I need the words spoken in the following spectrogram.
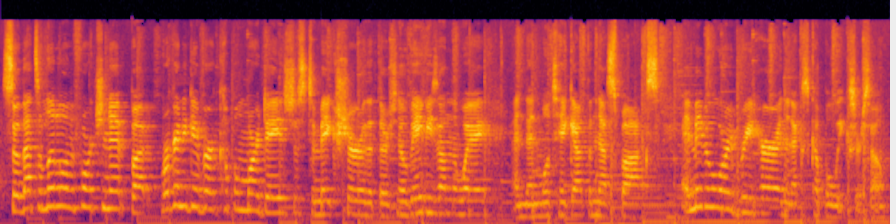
So that's a little unfortunate, but we're gonna give her a couple more days just to make sure that there's no babies on the way, and then we'll take out the nest box, and maybe we'll rebreed her in the next couple weeks or so.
